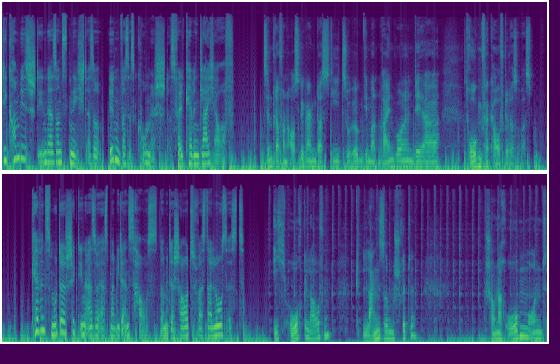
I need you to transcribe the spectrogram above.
Die Kombis stehen da sonst nicht, also irgendwas ist komisch, das fällt Kevin gleich auf. Sind davon ausgegangen, dass die zu irgendjemandem rein wollen, der Drogen verkauft oder sowas. Kevins Mutter schickt ihn also erstmal wieder ins Haus, damit er schaut, was da los ist. Ich hochgelaufen, langsame Schritte, schau nach oben und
